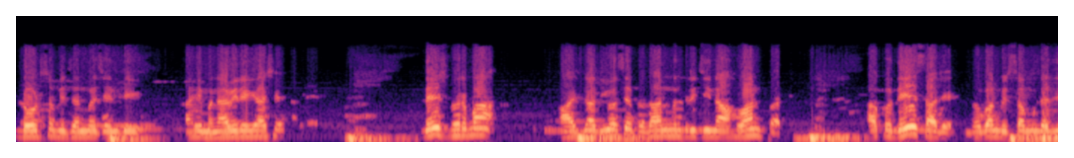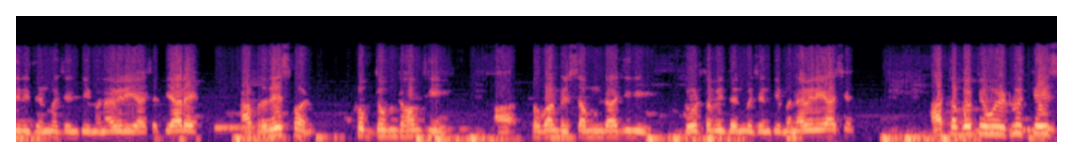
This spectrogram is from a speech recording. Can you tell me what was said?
દોઢસોમી જન્મ જયંતિ અહીં મનાવી રહ્યા છે દેશભરમાં આજના દિવસે પ્રધાનમંત્રીજીના આહવાન પર આખો દેશ આજે ભગવાન બિરસા મુંડાજીની જન્મ જયંતિ મનાવી રહ્યા છે ત્યારે આ પ્રદેશ પણ ખૂબ ધૂમધામથી આ ભગવાન બિરસા મુંડાજીની દોઢસોમી જન્મ જયંતિ મનાવી રહ્યા છે. આ તબક્કે હું એટલું જ કહીશ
